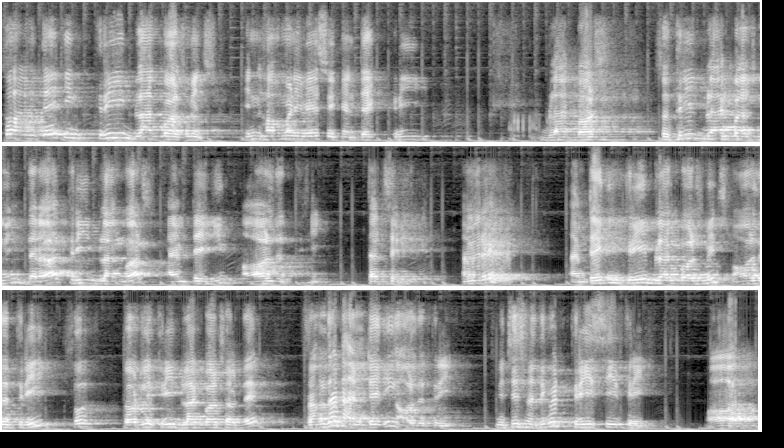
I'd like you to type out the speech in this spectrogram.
So I am taking three black balls means in how many ways we can take three black balls. So three black balls means there are three black balls. I am taking all the three. That's it. Am I right? I'm taking three black balls means all the three. So totally three black balls are there. From that I'm taking all the three, which is nothing but 3C3. Or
